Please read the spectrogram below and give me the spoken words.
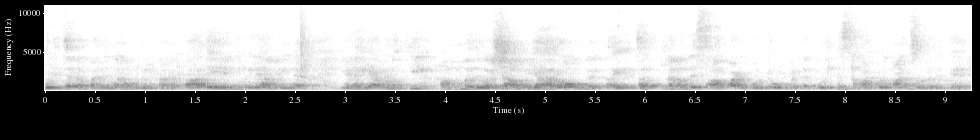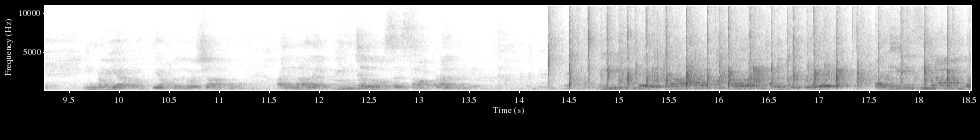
பிடிச்சதை பண்ணுங்க. உங்களுக்கான பாதையை நீங்களே அமைங்க. ஏன்னா இரநூத்தி ஐம்பது வருஷம் ஆகும். யாரோ உங்க தை சத்துல வந்து சாப்பாடு போட்டு உங்கள்கிட்ட கொடுத்து சாப்பிடுமான்னு சொல்றதுக்கு இன்னும் இரநூத்தி ஐம்பது வருஷம் ஆகும். அதனால பிஞ்ச தோசை சாப்பிடாதீங்க. வீட்டுல எல்லாருக்கும் போட்டு கொடுத்துட்டு கடைசியா அந்த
